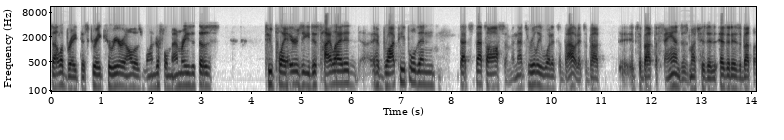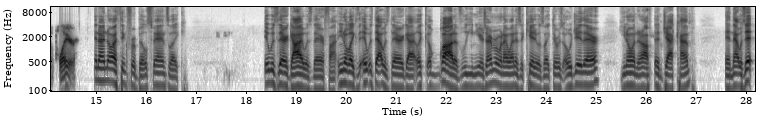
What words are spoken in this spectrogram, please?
celebrate this great career and all those wonderful memories that those two players that you just highlighted uh, have brought people, then that's that's awesome. And that's really what it's about. It's about it's about the fans as much as it, as it is about the player and I know I think for Bills fans, like it was their guy was there fine. You know, like it was that was their guy. Like a lot of lean years. I remember when I went as a kid, it was like there was OJ there, you know, and an off and Jack Kemp, and that was it.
